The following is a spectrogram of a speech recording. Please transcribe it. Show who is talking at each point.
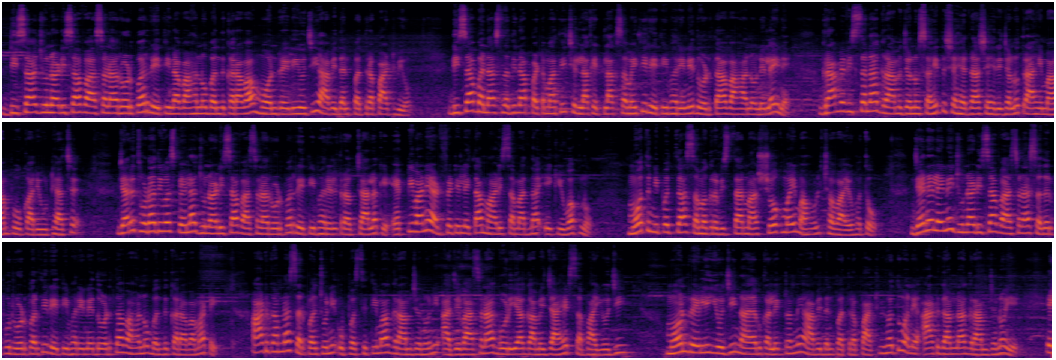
Speaker 1: ડીસા, જૂના ડીસા, વાસણા રોડ પર રેતીના વાહનો બંધ કરાવવા મૌન રેલી યોજી આવેદનપત્ર પાઠવ્યું. ડીસા, બનાસ નદીના પટમાંથી છેલ્લા કેટલાક સમયથી રેતી ભરીને દોડતા વાહનોને લઈને ગ્રામ્ય વિસ્તારના ગ્રામજનો સહિત શહેરના શહેરીજનો ત્રાહિમામ પોકારી ઉઠ્યા છે. જ્યારે થોડા દિવસ પહેલા જૂના ડીસા, વાસણા રોડ પર રેતી ભરેલ ટ્રક ચાલકે એક્ટિવાને અડફેટે લેતા માળી સમાજના એક યુવકનું મોત નિપજતા સમગ્ર વિસ્તારમાં શોકમય માહોલ છવાયો હતો. જેને લઈને જુનાડીસા વાસણા સદરપુર રોડ પરથી રેતી ભરીને દોડતા વાહનો બંધ કરાવવા માટે આઠ ગામના સરપંચોની ઉપસ્થિતિમાં ગ્રામજનોની આજે વાસણા ગોળિયા ગામે જાહેર સભા યોજી. મૌન રેલી યોજી નાયબ કલેક્ટરને આવેદનપત્ર પાઠવ્યું હતું અને આઠ ગામના ગ્રામજનોએ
